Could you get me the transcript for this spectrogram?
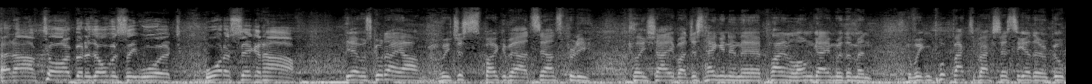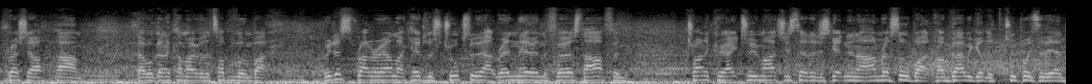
at half time, but it obviously worked. What a second half. Yeah, it was good. Eh? Um, we just spoke about. It sounds pretty cliche, but just hanging in there, playing a long game with them, and if we can put back-to-back sets together and build pressure, um, that we're going to come over the top of them. But we just run around like headless chooks without Ren there in the first half and trying to create too much instead of just getting in an arm wrestle. But I'm glad we got the two points at the end.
